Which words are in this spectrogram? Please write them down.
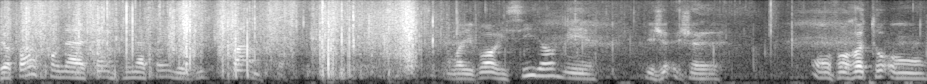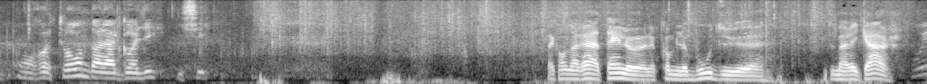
Je pense qu'on a atteint, on a atteint le but. Je pense. On va aller voir ici, là, mais je, je- on, va retour- on, on retourne dans la golée ici. Fait qu'on aurait atteint le, comme le bout du, euh, du marécage. Oui.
